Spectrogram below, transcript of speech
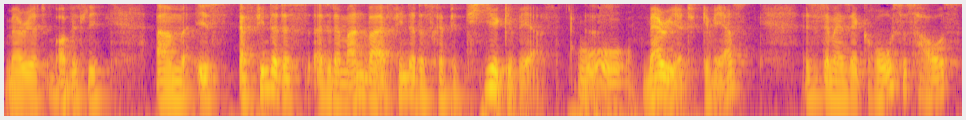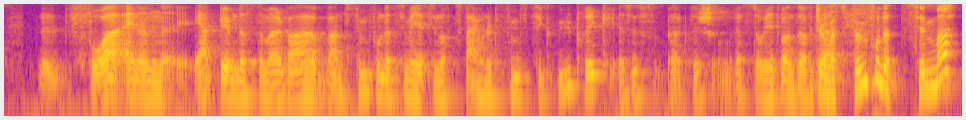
Marriott, obviously, ähm, ist Erfinder des, also der Mann war Erfinder des Repetiergewehrs, oh. des Marriott-Gewehrs. Es ist ja ein sehr großes Haus. Vor einem Erdbeben, das da mal war, waren es 500 Zimmer, jetzt sind noch 250 übrig. Es ist praktisch restauriert worden. So Entschuldigung, was, 500 Zimmer?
